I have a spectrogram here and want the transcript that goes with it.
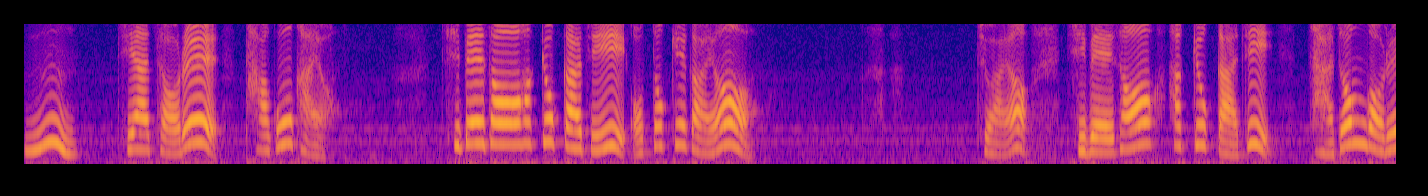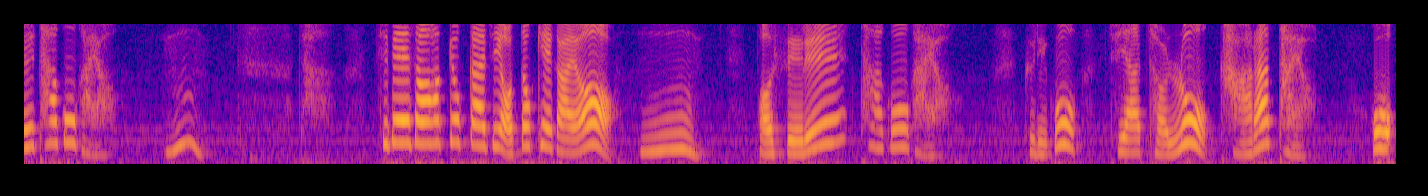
음, 지하철을 타고 가요. 집에서 학교까지 어떻게 가요? 좋아요. 집에서 학교까지 자전거를 타고 가요. 음. 자, 집에서 학교까지 어떻게 가요? 음, 버스를 타고 가요. 그리고 지하철로 갈아타요. 오,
